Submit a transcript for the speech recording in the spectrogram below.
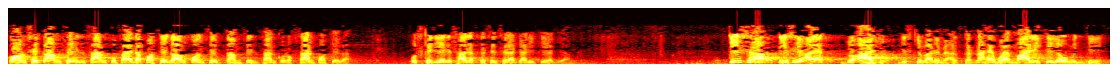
کون سے کام سے انسان کو فائدہ پہنچے گا اور کون سے کام سے انسان کو نقصان پہنچے گا۔ اس کے لیے رسالت کا سلسلہ جاری کیا گیا۔ تیسرا، تیسری آیت جو آج جس کے بارے میں عرض کرنا ہے، وہ ہے مالک یوم الدین۔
